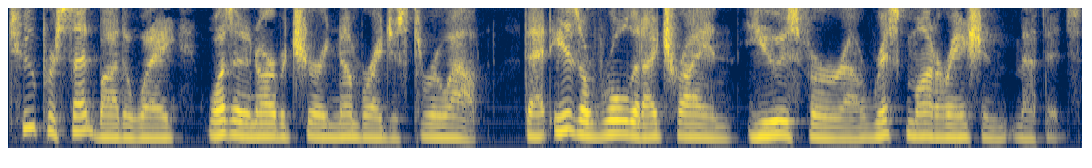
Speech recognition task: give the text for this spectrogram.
2%, by the way, wasn't an arbitrary number I just threw out. That is a rule that I try and use for uh, risk moderation methods.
